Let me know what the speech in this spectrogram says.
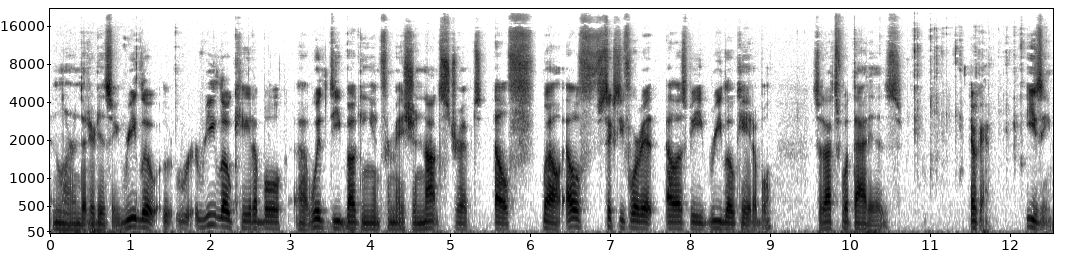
and learn that it is a relo- relocatable uh, with debugging information, not stripped ELF. Well, ELF 64-bit LSB relocatable. So that's what that is. Okay, easy.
